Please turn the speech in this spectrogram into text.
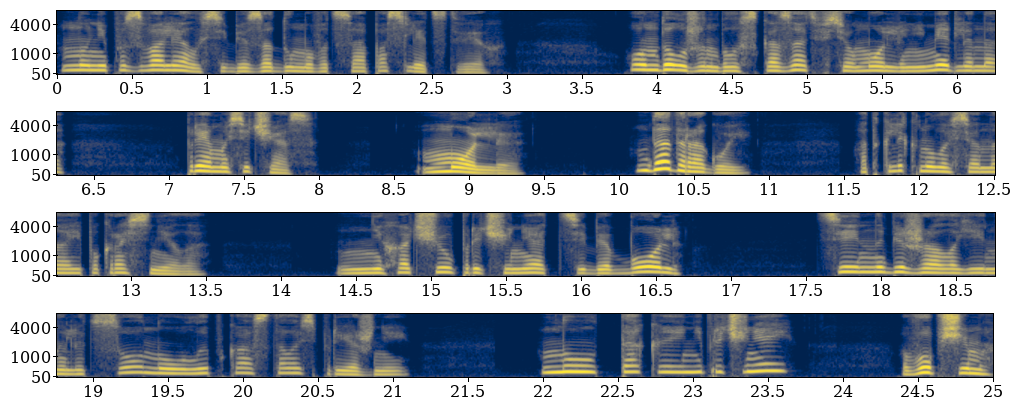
но не позволял себе задумываться о последствиях. Он должен был сказать все Молли немедленно, прямо сейчас. «Молли!» «Да, дорогой!» Откликнулась она и покраснела. «Не хочу причинять тебе боль». Тень набежала ей на лицо, но улыбка осталась прежней. «Ну, так и не причиняй». «В общем,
